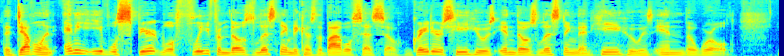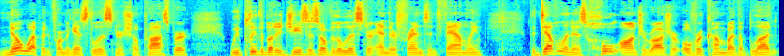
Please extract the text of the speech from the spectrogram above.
the devil and any evil spirit will flee from those listening because the Bible says so. Greater is he who is in those listening than he who is in the world. No weapon formed against the listener shall prosper. We plead the blood of Jesus over the listener and their friends and family. The devil and his whole entourage are overcome by the blood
